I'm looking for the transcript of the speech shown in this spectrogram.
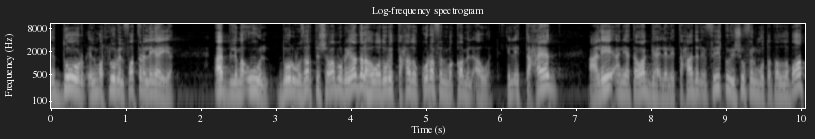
الدور المطلوب الفترة اللي جاية قبل ما أقول دور وزارة الشباب والرياضة لا هو دور اتحاد الكرة في المقام الأول. الاتحاد عليه أن يتوجه إلى الاتحاد الإفريقي ويشوف المتطلبات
